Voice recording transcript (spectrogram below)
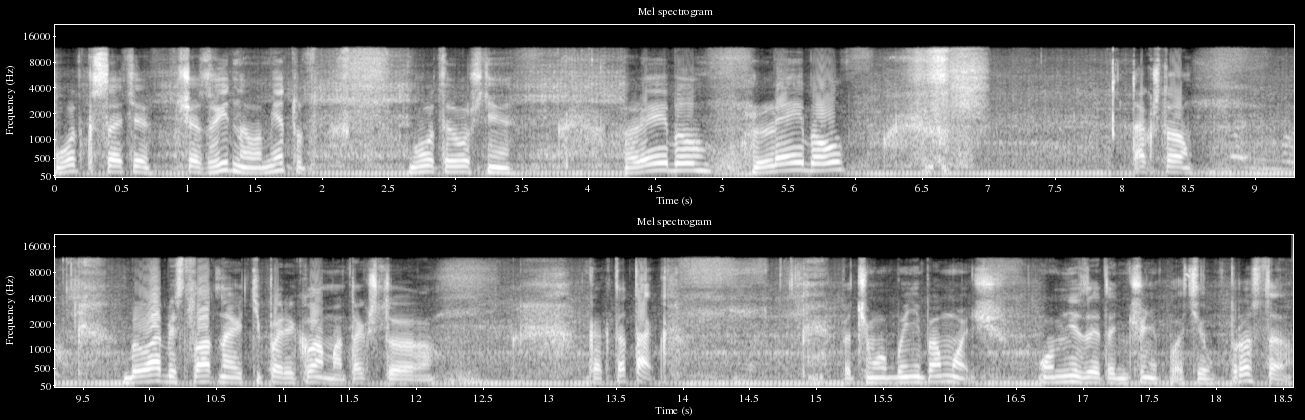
Вот, кстати, сейчас видно вам нет тут. Вот егошний лейбл, лейбл. Так что была бесплатная типа реклама, так что как-то так. Почему бы не помочь? Он мне за это ничего не платил. Просто,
